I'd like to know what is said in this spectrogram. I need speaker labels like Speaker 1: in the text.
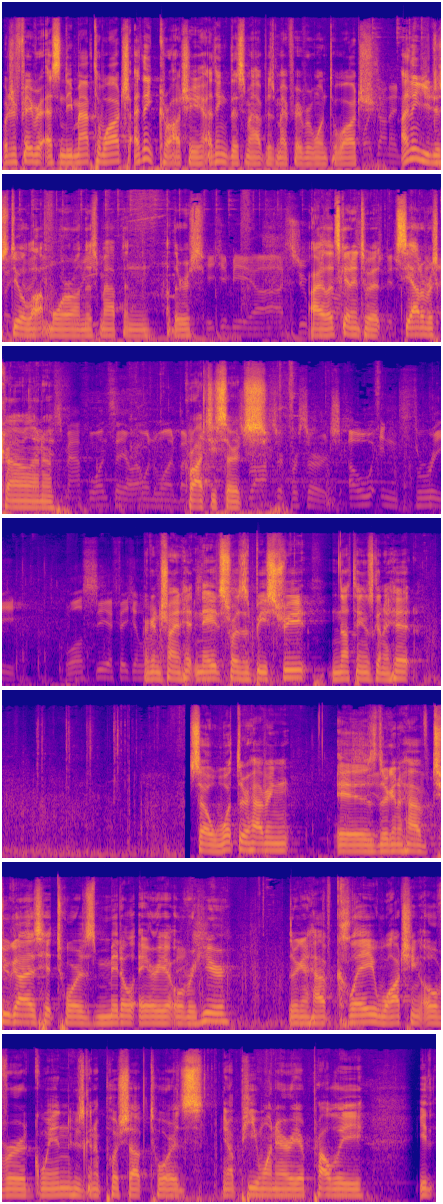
Speaker 1: What's your favorite S&D map to watch? I think Karachi. I think this map is my favorite one to watch. I think you just do a lot more on this map than others. All right, let's get into it. Seattle versus Carolina. Karachi search. We're going to try and hit nades towards B street. Nothing's going to hit. So what they're having is they're going to have two guys hit towards middle area over here. They're going to have Clay watching over Gwinn, who's going to push up towards, you know, P1 area, probably.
